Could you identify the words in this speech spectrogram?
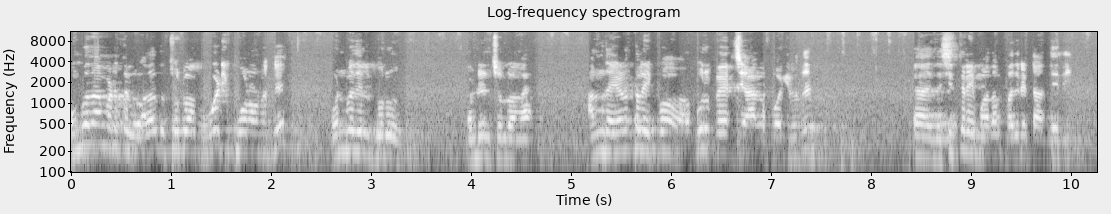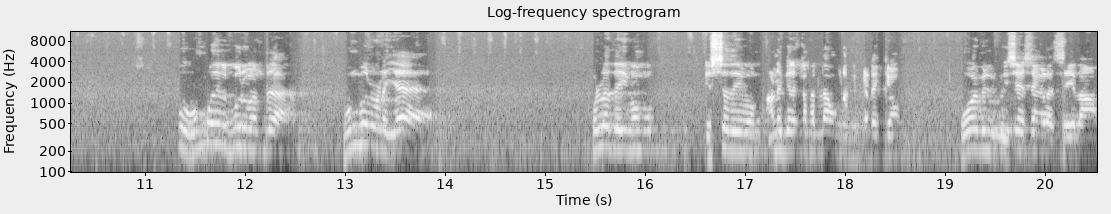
ஒன்பதாம் இடத்தில் அதாவது சொல்லுவாங்க ஓடி போனவனுக்கு ஒன்பதில் குரு அப்படின்னு சொல்லுவாங்க. அந்த இடத்துல இப்போ குரு பயிற்சி ஆக போகிறது. இந்த சித்திரை மாதம் பதினெட்டாம் தேதி. இப்போ ஒன்பதில் குரு வந்து உங்களுடைய குல தெய்வம் இஷ்ட தெய்வம் அனுகிரகம் எல்லாம் உங்களுக்கு கிடைக்கும். கோவில் விசேஷங்களை செய்யலாம்.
